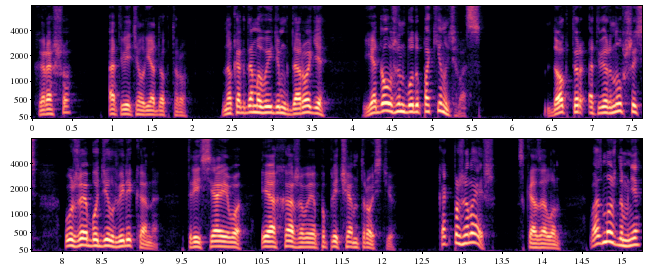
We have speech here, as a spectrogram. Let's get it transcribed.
«Хорошо», — ответил я доктору. «Но когда мы выйдем к дороге, я должен буду покинуть вас». Доктор, отвернувшись, уже будил великана, тряся его и охаживая по плечам тростью. «Как пожелаешь», — сказал он. «Возможно, мне,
